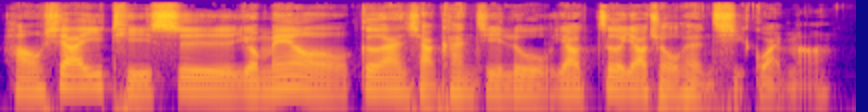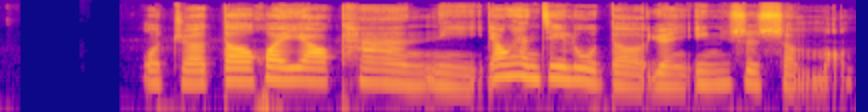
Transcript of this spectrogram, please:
好，下一题是有没有个案想看记录？要这个要求会很奇怪吗？我觉得会要看你要看记录的原因是什么。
